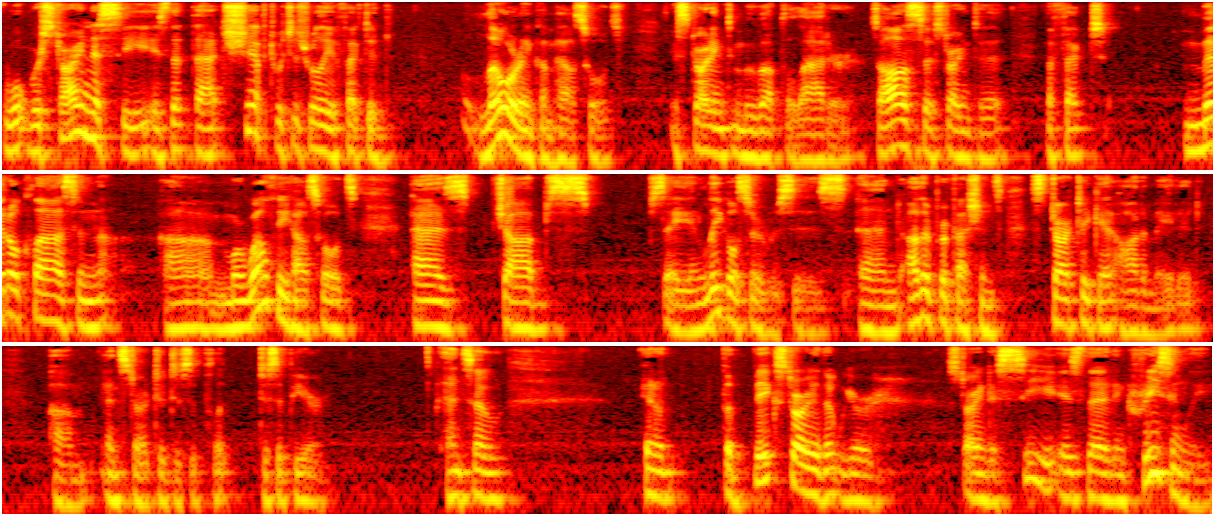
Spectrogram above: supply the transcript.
what we're starting to see is that that shift, which has really affected lower income households, is starting to move up the ladder. It's also starting to affect middle class and um, more wealthy households as jobs, say in legal services and other professions, start to get automated um, and start to disappear. And so, you know, the big story that we are starting to see is that increasingly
